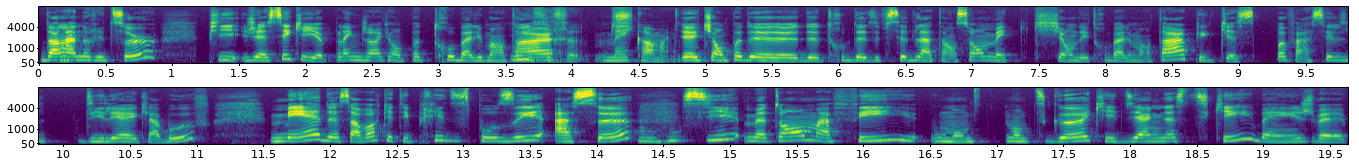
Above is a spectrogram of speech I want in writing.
dans la nourriture. Puis je sais qu'il y a plein de gens qui n'ont pas de troubles alimentaires. Mais quand même. euh, qui n'ont pas de, de troubles de déficit de l'attention, mais qui ont des troubles alimentaires, puis que c'est pas facile dealer avec la bouffe. Mais de savoir que tu es prédisposé à ça, Mhm. si, mettons, ma fille ou mon, mon petit gars qui est diagnostiqué, ben je vais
